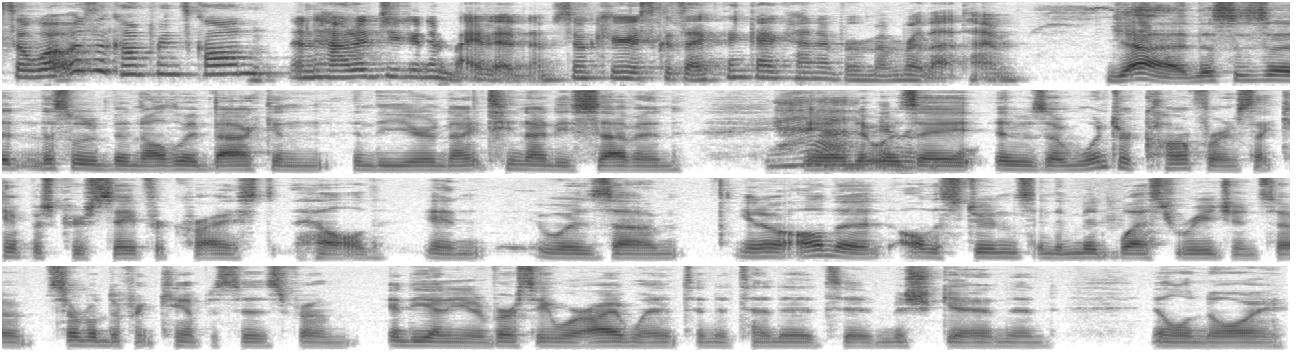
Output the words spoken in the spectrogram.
So, what was the conference called, and how did you get invited? I'm so curious because I think I kind of remember that time. Yeah, this is a this would have been all the way back in in the year 1997 yeah, and it was a it was a winter conference that Campus Crusade for Christ held, and it was um, you know all the all the students in the Midwest region, so several different campuses from Indiana University where I went and attended to Michigan and Illinois,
